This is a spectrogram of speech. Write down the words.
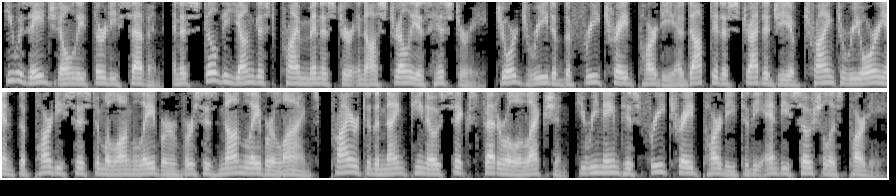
He was aged only 37, and is still the youngest Prime Minister in Australia's history. George Reid of the Free Trade Party adopted a strategy of trying to reorient the party system along Labour versus non Labour lines. Prior to the 1906 federal election, he renamed his Free Trade Party to the Anti Socialist Party.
